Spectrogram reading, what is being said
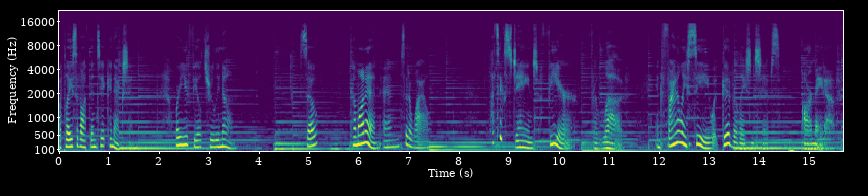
a place of authentic connection where you feel truly known. So, come on in and sit a while. Let's exchange fear for love and finally see what good relationships are made of.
